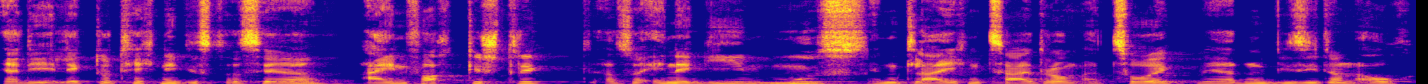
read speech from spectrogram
Ja, die Elektrotechnik ist da sehr einfach gestrickt. Also Energie muss im gleichen Zeitraum erzeugt werden, wie sie dann auch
